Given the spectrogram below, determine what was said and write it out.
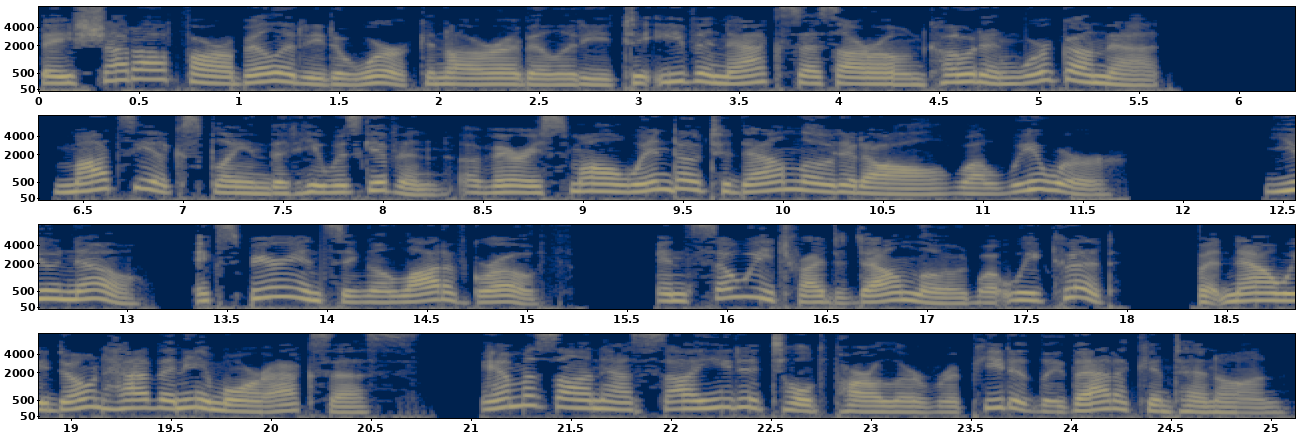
They shut off our ability to work and our ability to even access our own code and work on that. Matze explained that he was given a very small window to download it all while we were, you know, experiencing a lot of growth. And so we tried to download what we could. But now we don't have any more access. Amazon has cited told Parler repeatedly that a content on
